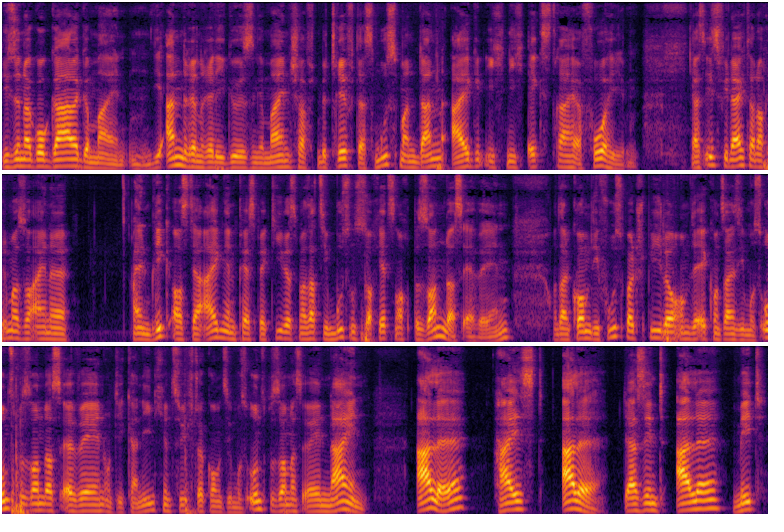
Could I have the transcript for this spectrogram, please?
die Synagogalgemeinden, die anderen religiösen Gemeinschaften betrifft, das muss man dann eigentlich nicht extra hervorheben. Das ist vielleicht dann auch immer so eine ein Blick aus der eigenen Perspektive, dass man sagt, sie muss uns doch jetzt noch besonders erwähnen. Und dann kommen die Fußballspieler um die Ecke und sagen, sie muss uns besonders erwähnen. Und die Kaninchenzüchter kommen, sie muss uns besonders erwähnen. Nein, alle heißt alle. Da sind alle mit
